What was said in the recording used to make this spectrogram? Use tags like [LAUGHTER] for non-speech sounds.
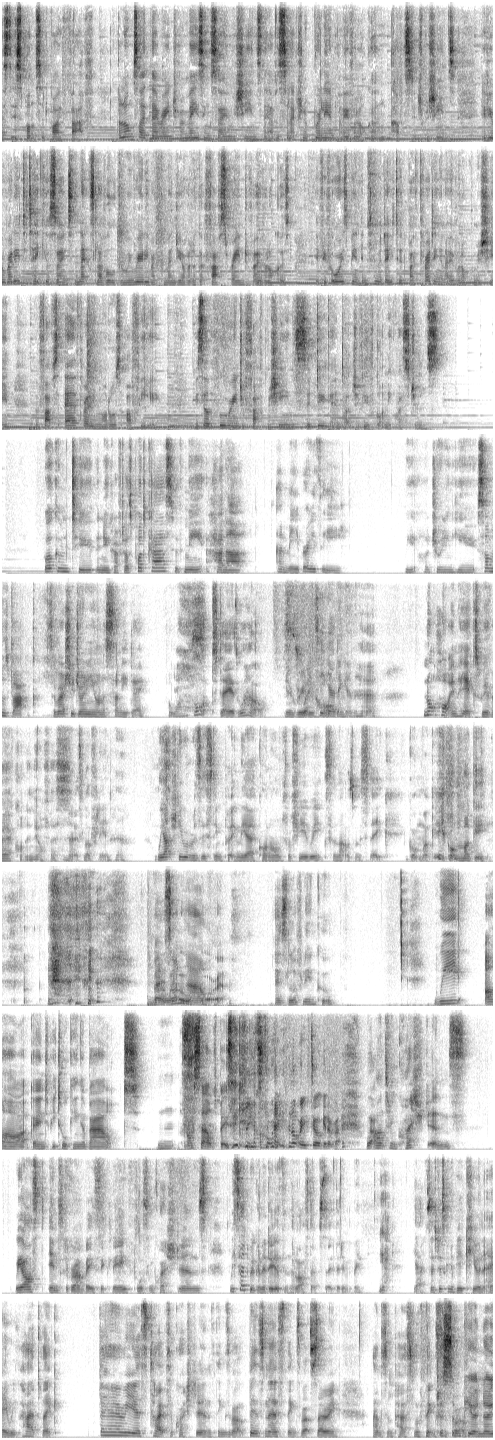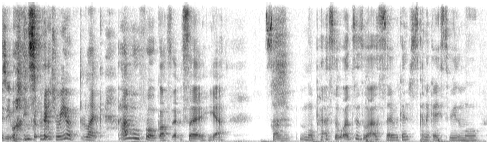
podcast is sponsored by Pfaff. Alongside their range of amazing sewing machines, they have a selection of brilliant overlocker and cover stitch machines. If you're ready to take your sewing to the next level, then we really recommend you have a look at Pfaff's range of overlockers. If you've always been intimidated by threading an overlocker machine, then Pfaff's air threading models are for you. We sell the full range of Pfaff machines, so do get in touch if you've got any questions. Welcome to the New Craft House podcast with me, Hannah. And me, Rosie. We are joining you. Summer's back, so we're actually joining you on a sunny day for once. Hot today as well. Yeah, really Sweaty hot. getting in here. Not hot in here because we have aircon in the office. No, it's lovely in here. We actually were resisting putting the aircon on for a few weeks, and that was a mistake. Got muggy. It got muggy. [LAUGHS] [LAUGHS] but Now it's on now. for it. It's lovely and cool. We are going to be talking about Mm, ourselves basically. Oh, [LAUGHS] we're not really talking about. We're answering questions. We asked Instagram basically for some questions. We said we were going to do this in the last episode, though, didn't we? yeah. yeah so it's just going to be a q&a we've had like various types of questions things about business things about sewing and some personal [LAUGHS] things Just some well. pure nosy ones. [LAUGHS] which we are like i'm all for gossip so yeah some more personal ones as well so we're just going to go through them all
